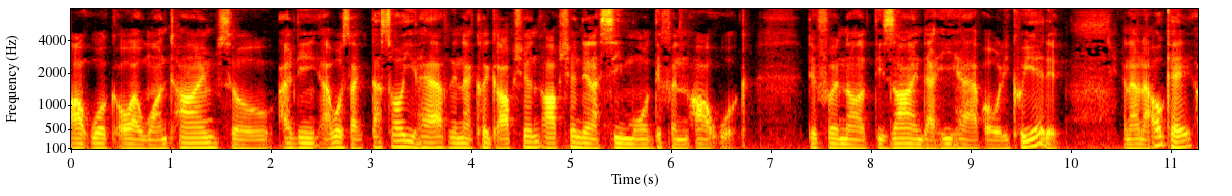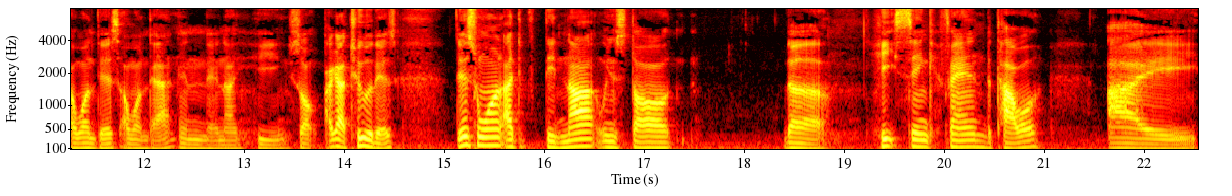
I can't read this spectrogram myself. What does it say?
artwork all at one time. So I didn't, I was like, that's all you have. Then I click option, option, then I see more different artwork, different uh, design that he have already created. And I'm like, okay, I want this, I want that. And then I, he, so I got two of this. This one, I did not install the heatsink fan, the tower. I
